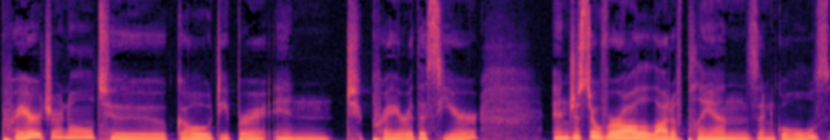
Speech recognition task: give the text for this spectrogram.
prayer journal to go deeper into prayer this year. And just overall, a lot of plans and goals,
